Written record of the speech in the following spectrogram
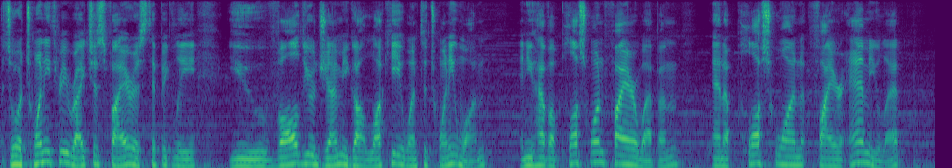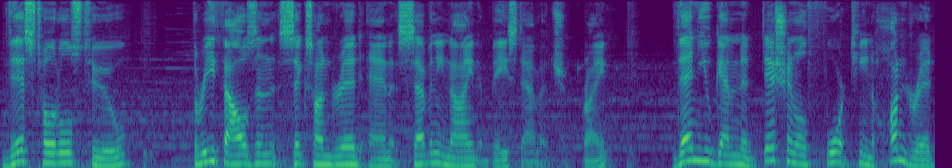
so a 23 Righteous Fire is typically you vaulted your gem, you got lucky, it went to 21, and you have a plus one fire weapon and a plus one fire amulet. This totals to 3,679 base damage, right? Then you get an additional 1,400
